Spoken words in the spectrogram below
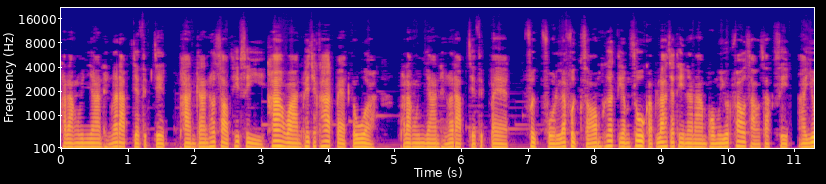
พลังวิญญาณถึงระดับ 77 ผ่านการทดสอบที่ 4 ฆ่าวานเพชฌฆาต 8 ตัว พลังวิญญาณถึงระดับ 78 ฝึกฝนและฝึกซ้อมเพื่อเตรียมสู้กับราชธินานามพมยุทธเฝ้าเสาศักดิ์สิทธิ์อายุ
